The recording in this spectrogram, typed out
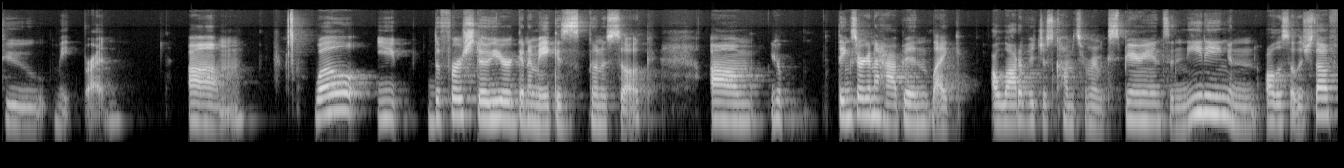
to make bread. Um, well, you the first dough you're gonna make is gonna suck. Um, your things are gonna happen. Like a lot of it just comes from experience and kneading and all this other stuff.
